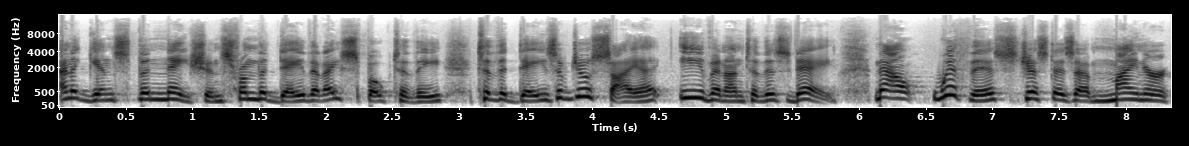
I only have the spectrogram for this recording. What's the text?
and against the nations from the day that I spoke to thee to the days of Josiah, even unto this day. Now, with this, just as a minor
